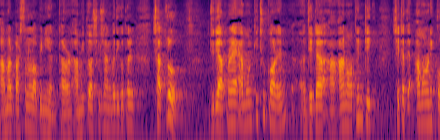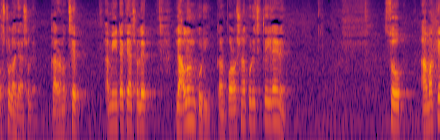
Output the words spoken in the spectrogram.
আমার পার্সোনাল অপিনিয়ন কারণ আমি তো আসলে সাংবাদিকতার ছাত্র। যদি আপনারা এমন কিছু করেন যেটা আনঅথেন্টিক সেটাতে আমার অনেক কষ্ট লাগে আসলে। কারণ হচ্ছে, আমি এটাকে আসলে লালন করি। কারণ পড়াশোনা করেছি তো এই লাইনে। সো আমাকে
